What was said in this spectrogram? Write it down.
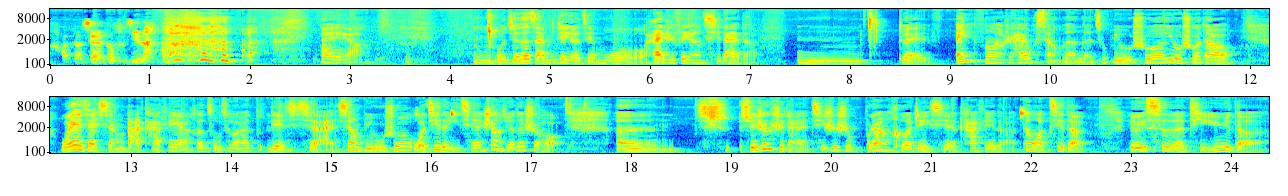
好像现在都不记得。哎呀，嗯，我觉得咱们这个节目我还是非常期待的。嗯，对，哎，冯老师还有想问的，就比如说又说到，我也在想把咖啡啊和足球啊联系起来。像比如说，我记得以前上学的时候，嗯，学学生时代其实是不让喝这些咖啡的。但我记得有一次体育的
